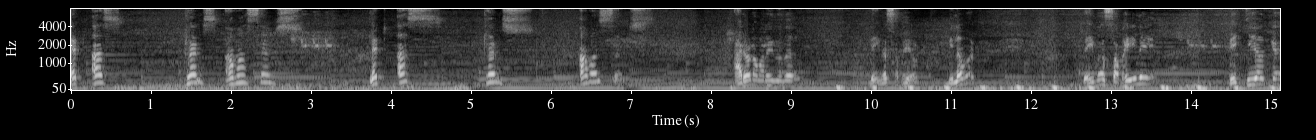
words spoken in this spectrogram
let us cleanse ourselves let us cleanse ourselves ആരോടാ പറയുന്നത്? ദൈവസഭയോട്. ബിലവഡ് ദൈവസഭയിലെ വ്യക്തികൾക്ക്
